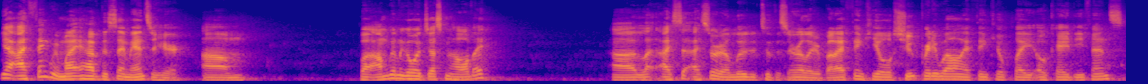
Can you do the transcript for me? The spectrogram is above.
Yeah, I think we might have the same answer here. Um, but I'm going to go with Justin Holiday. Uh, I, I sort of alluded to this earlier, but I think he'll shoot pretty well, and I think he'll play okay defense.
